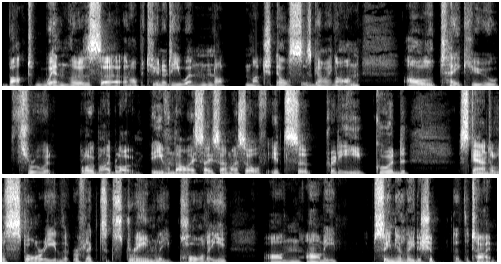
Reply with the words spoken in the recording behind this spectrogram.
but when there's uh, an opportunity when not much else is going on, I'll take you through it blow by blow. Even though I say so myself, it's a pretty good, scandalous story that reflects extremely poorly on Army senior leadership at the time.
